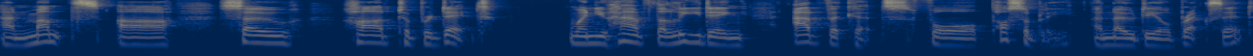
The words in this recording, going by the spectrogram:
and months are so hard to predict. When you have the leading advocates for possibly a no deal Brexit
